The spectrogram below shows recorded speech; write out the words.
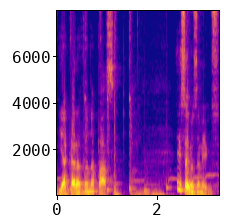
e a caravana passa. É isso aí, meus amigos.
